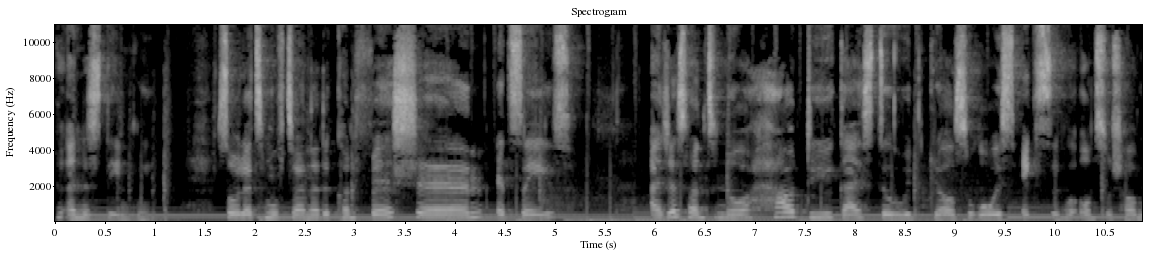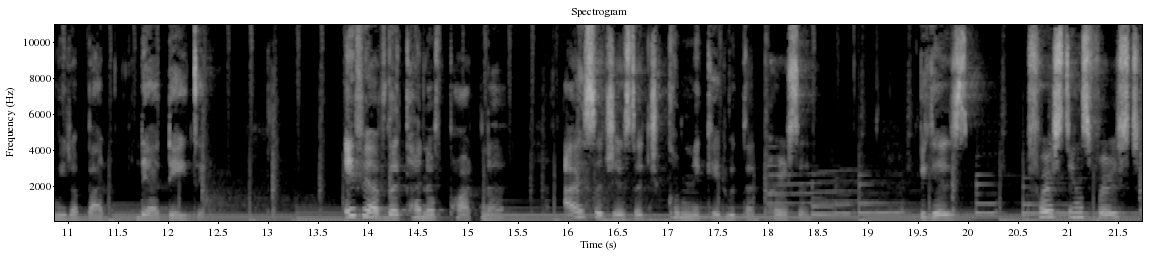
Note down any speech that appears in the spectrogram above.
You understand me? So let's move to another confession. It says I just want to know how do you guys deal with girls who always act single on social media but they are dating? If you have that kind of partner, I suggest that you communicate with that person. Because first things first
